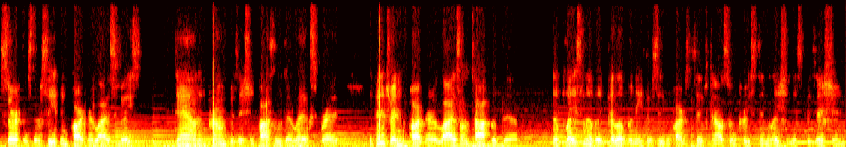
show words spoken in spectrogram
surface. The receiving partner lies face down in prone position, possibly with their legs spread. The penetrating partner lies on top of them. The placement of a pillow beneath the receiving partner's hips can also increase stimulation in this position.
